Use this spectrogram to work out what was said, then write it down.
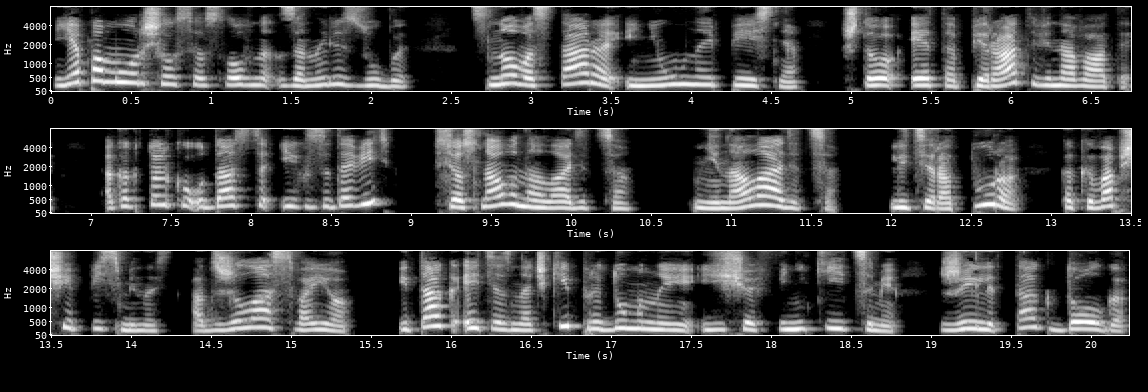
Я поморщился, словно заныли зубы. Снова старая и неумная песня, что это пираты виноваты, а как только удастся их задавить, все снова наладится. Не наладится. Литература, как и вообще письменность, отжила свое. И так эти значки, придуманные еще финикийцами, жили так долго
